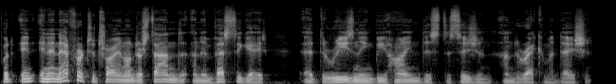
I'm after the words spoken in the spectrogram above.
But in, in an effort to try and understand and investigate uh, the reasoning behind this decision and the recommendation,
